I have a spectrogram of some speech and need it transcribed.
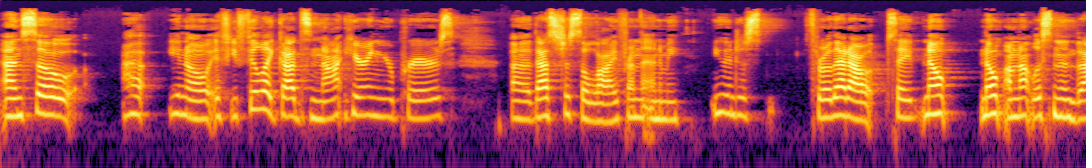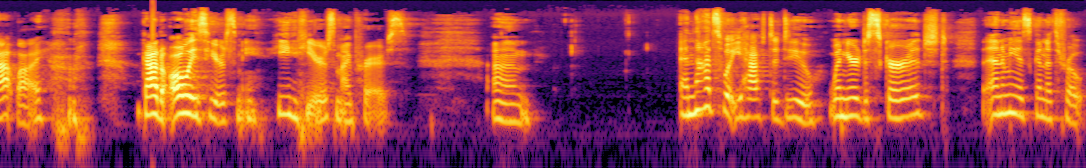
And so, uh, you know, if you feel like God's not hearing your prayers, uh, that's just a lie from the enemy. You can just throw that out. Say, nope, nope, I'm not listening to that lie. God always hears me. He hears my prayers. Um, and that's what you have to do when you're discouraged. The enemy is going to throw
